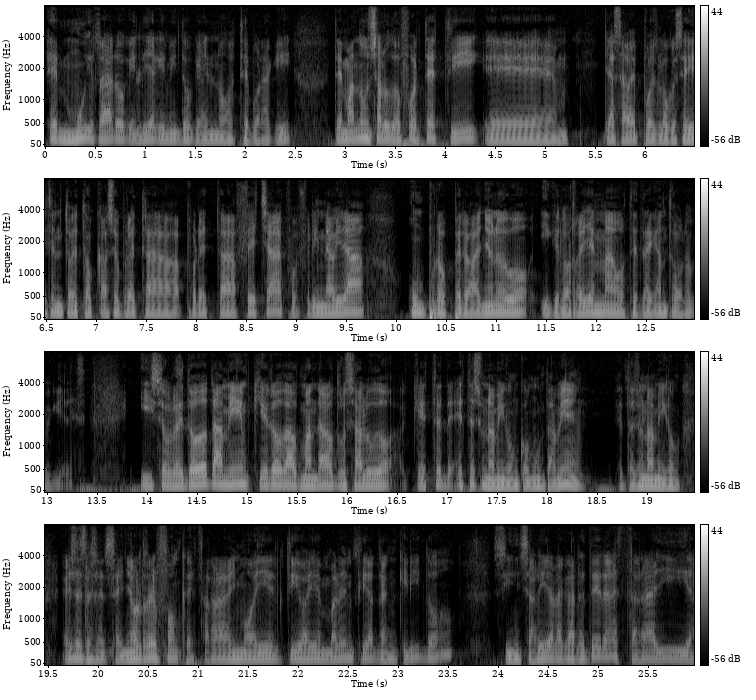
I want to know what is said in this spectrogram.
es muy raro que el día que imito que él no esté por aquí. Te mando un saludo fuerte, Steve. Ya sabes, pues lo que se dice en todos estos casos por esta, por esta fecha, pues feliz Navidad, un próspero año nuevo y que los Reyes Magos te traigan todo lo que quieres. Y sobre todo también quiero dar- mandar otro saludo, que este, este es un amigo en común también. Este es un amigo. Ese es el señor Redfone, que estará ahora mismo ahí, el tío ahí en Valencia, tranquilito, sin salir a la carretera, estará allí eh,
